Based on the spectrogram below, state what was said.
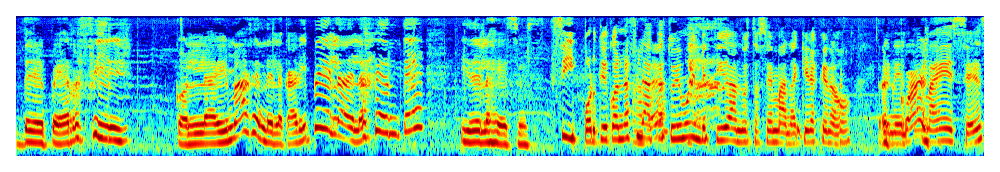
de perfil con la imagen de la caripela de la gente y de las S. Sí, porque con la flaca estuvimos investigando esta semana, quieras que no, en el ¿Cuál? tema S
